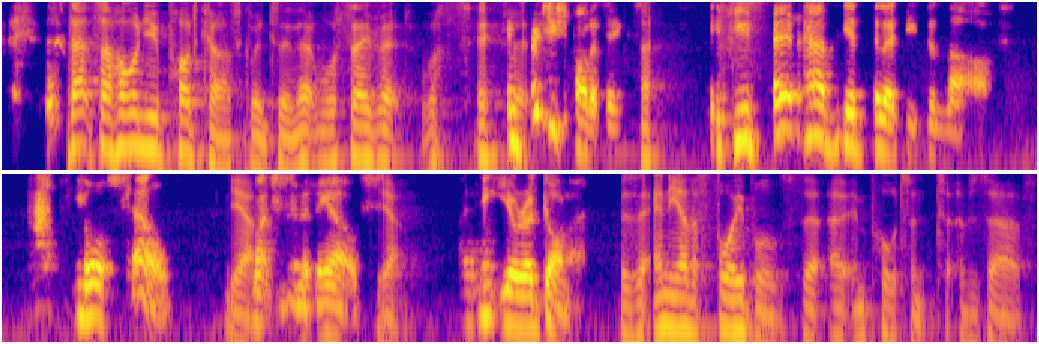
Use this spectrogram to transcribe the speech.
That's a whole new podcast, Quentin. That we'll save it. We'll save In it. British politics, if you don't have the ability to laugh at yourself, Yeah. much as anything else, Yeah. I think you're a goner. Is there any other foibles that are important to observe?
